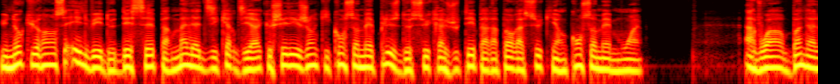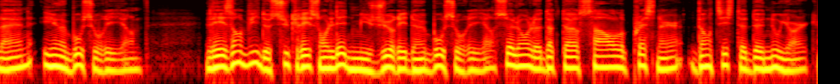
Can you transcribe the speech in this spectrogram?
une occurrence élevée de décès par maladie cardiaque chez les gens qui consommaient plus de sucre ajouté par rapport à ceux qui en consommaient moins. Avoir bonne haleine et un beau sourire. Les envies de sucrer sont l'ennemi juré d'un beau sourire, selon le docteur Saul Pressner, dentiste de New York.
